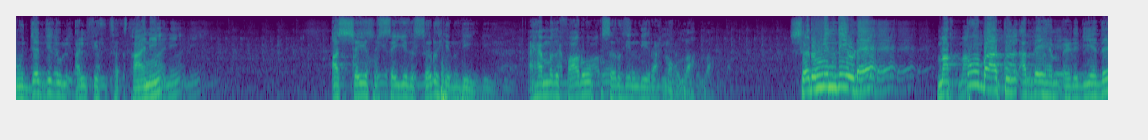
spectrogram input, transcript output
മുജദ്ദിദുൽ അൽഫിസ്ഥാനി അഷൈഖു സയ്യിദ് സെർഹിന്ദി അഹമ്മദ് ഫാറൂഖ് സെർഹിന്ദി റഹ്മുല്ല സെർഹിന്ദിയുടെ മക്തൂബാത്തിൽ അദ്ദേഹം എഴുതിയത്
